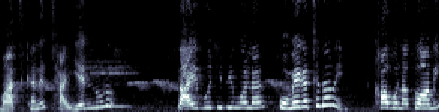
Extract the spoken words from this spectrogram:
মাঝখানে ছাইয়ের নুড়ো। তাই বুঝি বিমলার কমে গেছে দামি? খাব না তো আমি।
